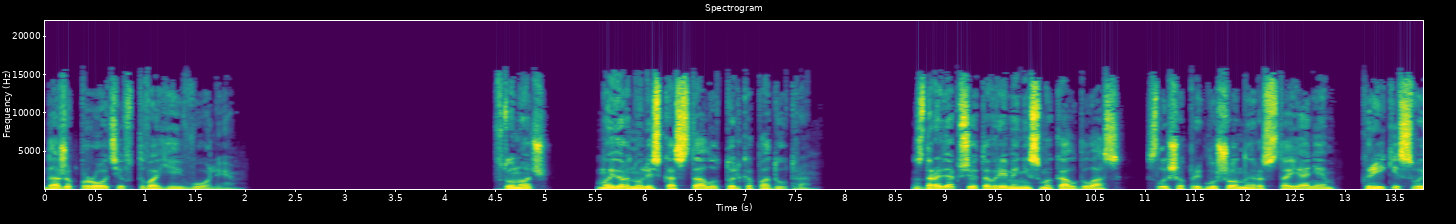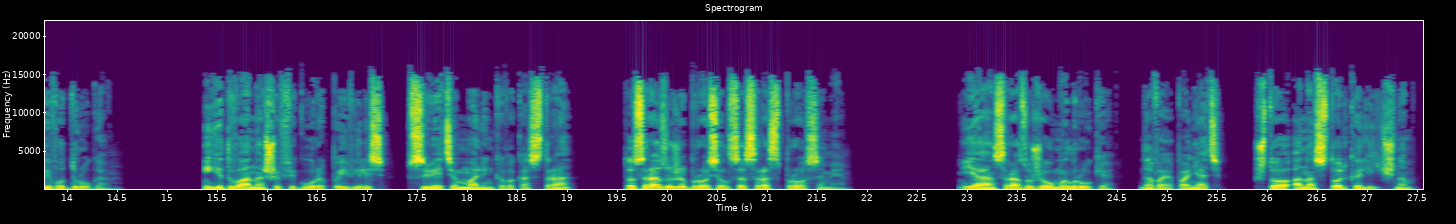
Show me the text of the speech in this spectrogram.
даже против твоей воли». Ту ночь мы вернулись к Асталу только под утро. Здоровяк все это время не смыкал глаз, слыша приглушенные расстоянием крики своего друга. И едва наши фигуры появились в свете маленького костра, то сразу же бросился с расспросами. Я сразу же умыл руки, давая понять, что о настолько личном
